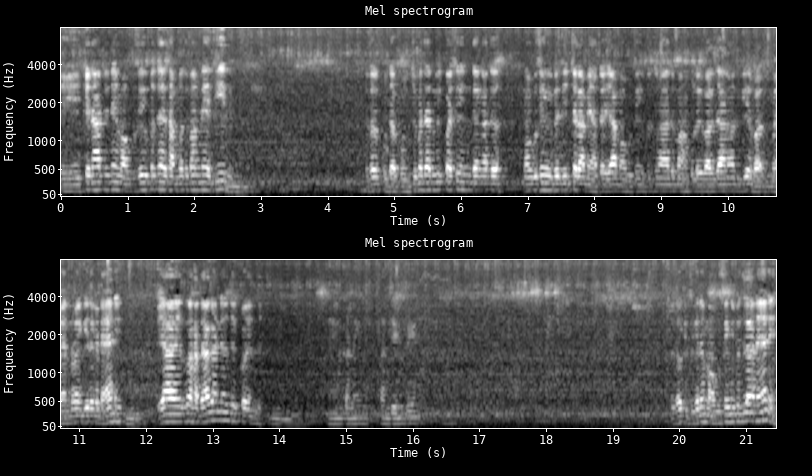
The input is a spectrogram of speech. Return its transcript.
ඒ කෙනාටනේ මෞඛ්‍ය උපත සම්මත කරන්නේ තියෙන්නේ. ඒක කුඩා පුංචිම දරුවෙක් වශයෙන් දැන් අද මඟුසින් ඉපදිච්ච ළමයාට යා මඟුසින් ඉපදුනාද මහ පොළොවේ වල් දානවාද කිය මරනවා කියන එකට ඇහනේ. එයා ඒක හදාගන්නේ උදේ කොහෙන්ද? මේ කණින් පංචේන්ද්‍රියෙන් ඒක කිසි කෙනෙක් මඟුසින් ඉපදලා නැහනේ.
